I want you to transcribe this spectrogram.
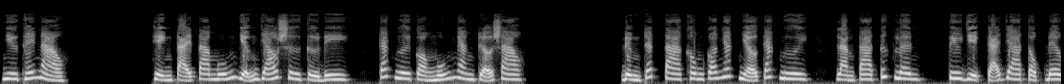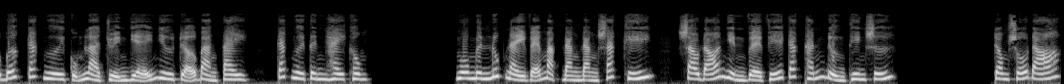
Như thế nào? Hiện tại ta muốn dẫn giáo sư từ đi, các ngươi còn muốn ngăn trở sao? Đừng trách ta không có nhắc nhở các ngươi, làm ta tức lên, tiêu diệt cả gia tộc đeo bớt các ngươi cũng là chuyện dễ như trở bàn tay, các ngươi tin hay không? Ngô minh lúc này vẽ mặt đằng đằng sát khí, sau đó nhìn về phía các thánh đường thiên sứ. Trong số đó,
